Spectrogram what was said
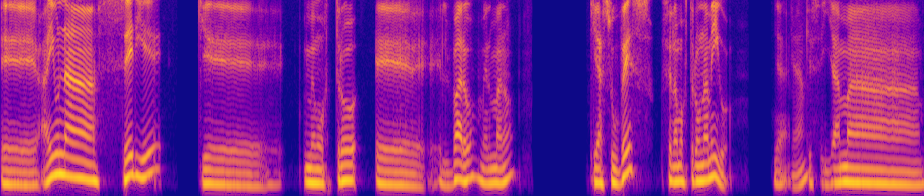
Eh, hay una serie que me mostró eh, el Varo, mi hermano, que a su vez se la mostró un amigo, que se llama,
